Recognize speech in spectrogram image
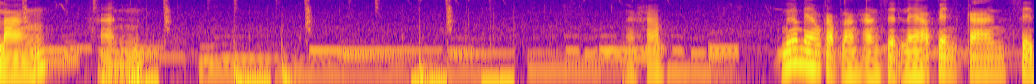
หลังหันนะครับ เมื่อแมวกับหลังหันเสร็จแล้วเป็นการเสร็จ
